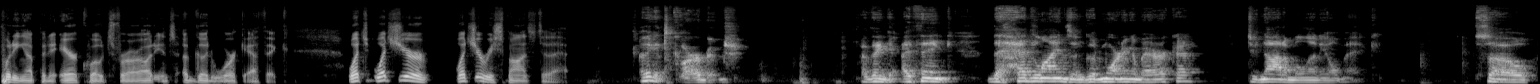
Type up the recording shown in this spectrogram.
putting up in air quotes for our audience a good work ethic. What's what's your what's your response to that? I think it's garbage. I think i think the headlines in good morning america do not a millennial make. So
